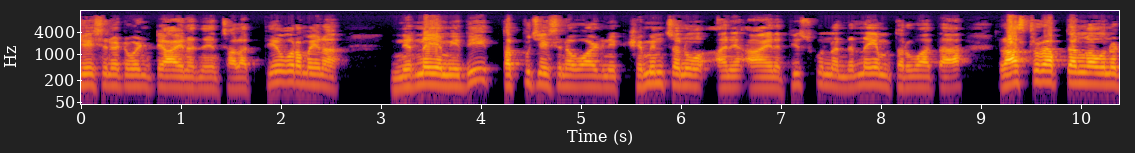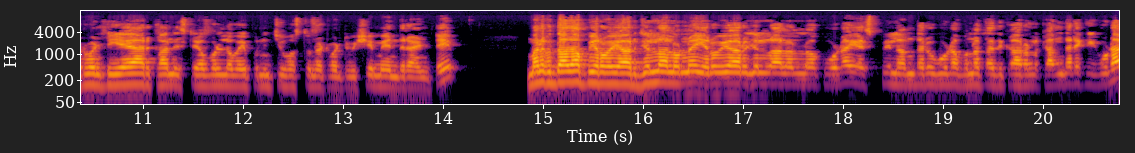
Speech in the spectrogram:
చేసినటువంటి ఆయన నేను చాలా తీవ్రమైన నిర్ణయం ఇది. తప్పు చేసిన వాడిని క్షమించను అని ఆయన తీసుకున్న నిర్ణయం తరువాత రాష్ట్ర వ్యాప్తంగా ఉన్నటువంటి ఏఆర్ కానిస్టేబుళ్ళ వైపు నుంచి వస్తున్నటువంటి విషయం ఏందిరా అంటే మనకు దాదాపు ఇరవై ఆరు జిల్లాలు ఉన్నాయి. ఇరవై ఆరు జిల్లాలలో కూడా ఎస్పీలు అందరూ కూడా ఉన్నతాధికారులకు అందరికీ కూడా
